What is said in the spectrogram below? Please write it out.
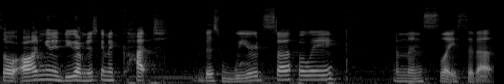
So all I'm gonna do, I'm just gonna cut this weird stuff away and then slice it up.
